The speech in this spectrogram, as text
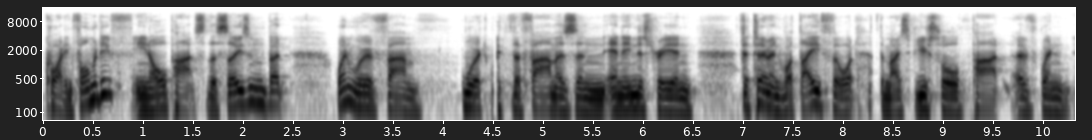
quite informative in all parts of the season. But when we've um, worked with the farmers and, and industry and determined what they thought the most useful part of when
